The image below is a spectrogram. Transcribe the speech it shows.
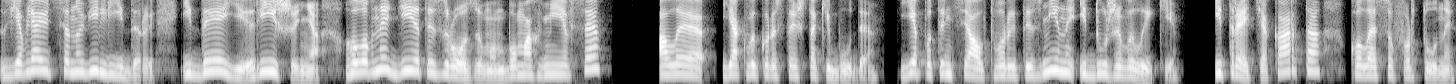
З'являються нові лідери, ідеї, рішення. Головне діяти з розумом, бо маг вміє все. Але як використаєш, так і буде. Є потенціал творити зміни і дуже великі. І третя карта колесо фортуни.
